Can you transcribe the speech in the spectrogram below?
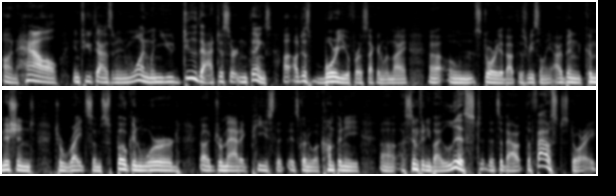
on Hal in 2001 when you do that to certain things. I'll just bore you for a second with my uh, own story about this recently. I've been commissioned to write some spoken word uh, dramatic piece that is going to accompany uh, a symphony by Liszt that's about the Faust story.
